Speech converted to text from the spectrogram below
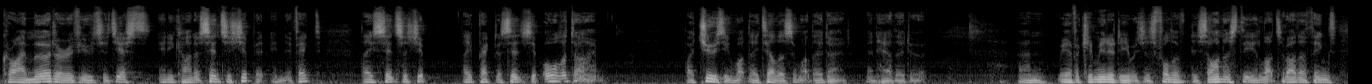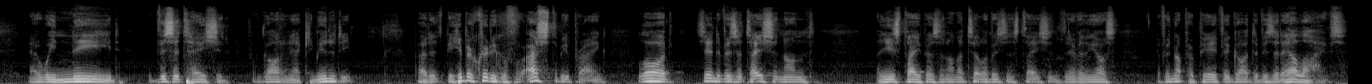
cry murder if you suggest any kind of censorship. In effect, they censorship, they practice censorship all the time by choosing what they tell us and what they don't and how they do it. And we have a community which is full of dishonesty and lots of other things. You know, we need visitation from God in our community. But it'd be hypocritical for us to be praying, Lord, send a visitation on the newspapers and on the television stations and everything else if we're not prepared for God to visit our lives.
